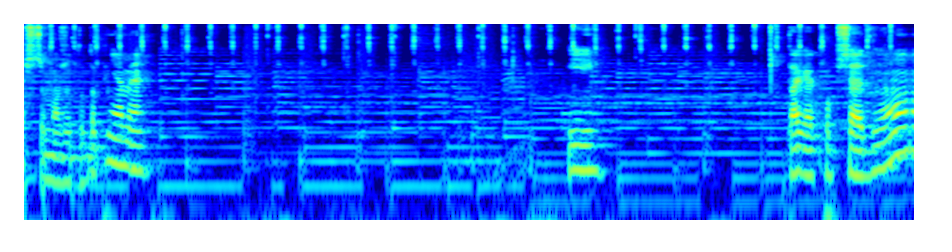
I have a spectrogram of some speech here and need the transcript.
Jeszcze może to dopniemy. I tak jak poprzednio,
